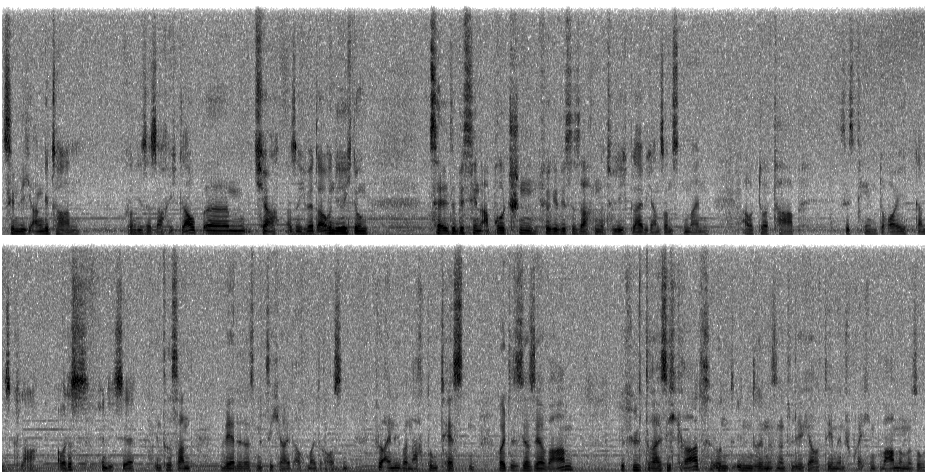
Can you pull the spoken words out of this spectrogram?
ziemlich angetan von dieser Sache. Ich glaube, ähm, tja, also ich werde auch in die Richtung Zelte ein bisschen abrutschen für gewisse Sachen. Natürlich bleibe ich ansonsten meinem Outdoor-Tarp-System treu, ganz klar. Aber das finde ich sehr interessant, werde das mit Sicherheit auch mal draußen für eine Übernachtung testen. Heute ist es ja sehr warm, gefühlt 30 Grad und innen drin ist natürlich auch dementsprechend warm, wenn man so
